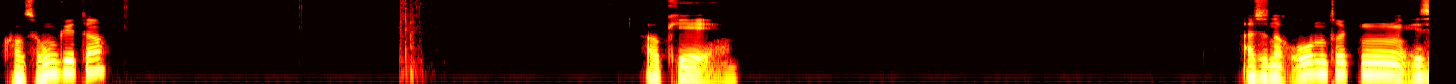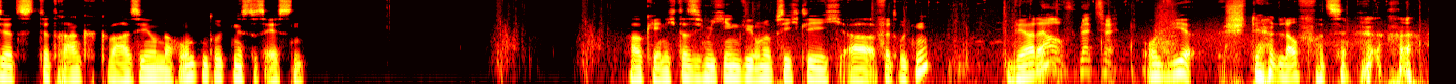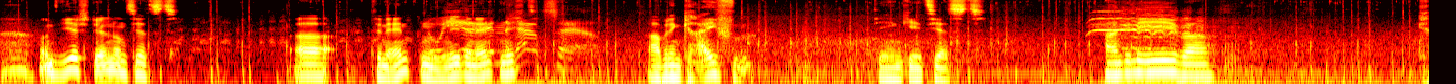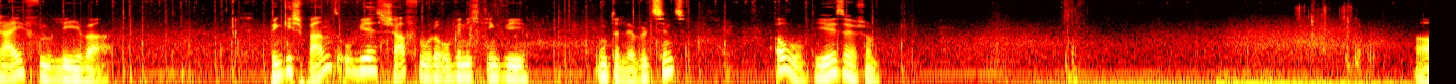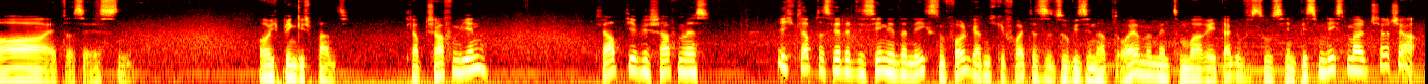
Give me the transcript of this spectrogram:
Konsumgüter. Okay. Also nach oben drücken ist jetzt der Trank quasi und nach unten drücken ist das Essen. Okay, nicht, dass ich mich irgendwie unabsichtlich äh, verdrücken werde. Laufplätze! Und wir stellen Lauffotze. Und wir stellen uns jetzt äh, den Enten. Nee, den Enten nicht. Aber den Greifen. Den geht's jetzt. An die Leber. Greifenleber. Bin gespannt, ob wir es schaffen oder ob wir nicht irgendwie unterlevelt sind. Oh, hier ist er ja schon. Oh, etwas essen. Oh, ich bin gespannt. Glaubt, schaffen wir ihn? Glaubt ihr, wir schaffen es? Ich glaube, das werdet ihr sehen in der nächsten Folge. Hat mich gefreut, dass ihr zugesehen habt. Euer Memento Mori. Danke fürs Zusehen. Bis zum nächsten Mal. Ciao, ciao.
